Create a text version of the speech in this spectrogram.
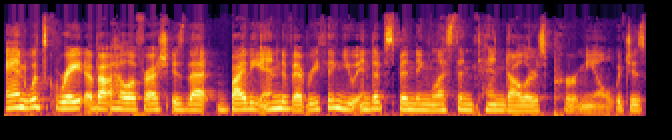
And what's great about HelloFresh is that by the end of everything, you end up spending less than $10 per meal, which is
